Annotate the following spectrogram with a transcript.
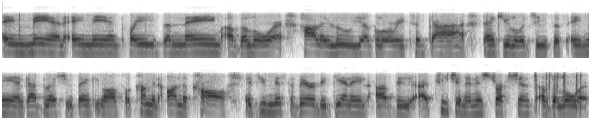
Amen. Amen. Praise the name of the Lord. Hallelujah. Glory to God. Thank you, Lord Jesus. Amen. God bless you. Thank you all for coming on the call. If you missed the very beginning of the uh, teaching and instructions of the Lord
